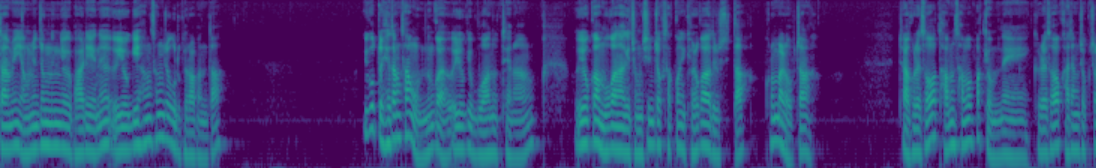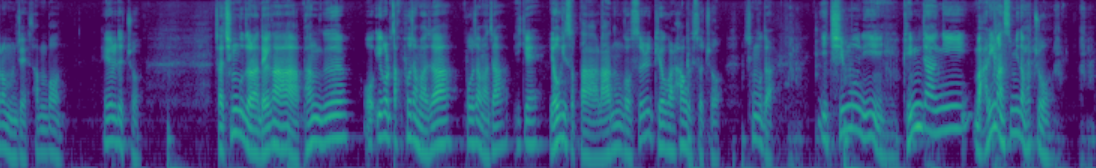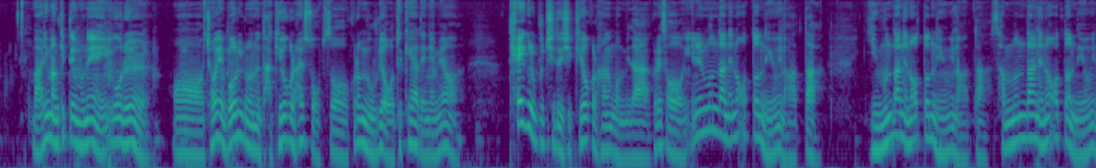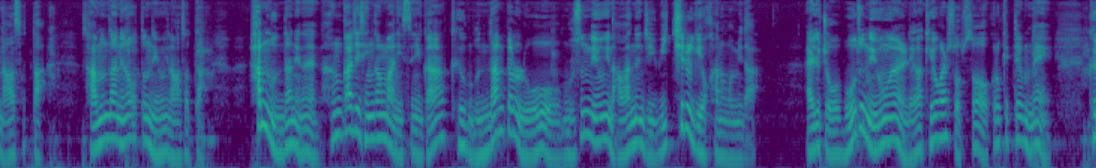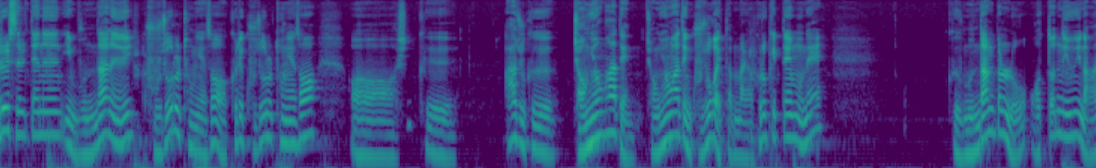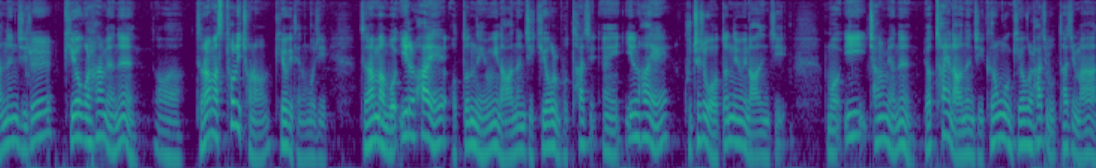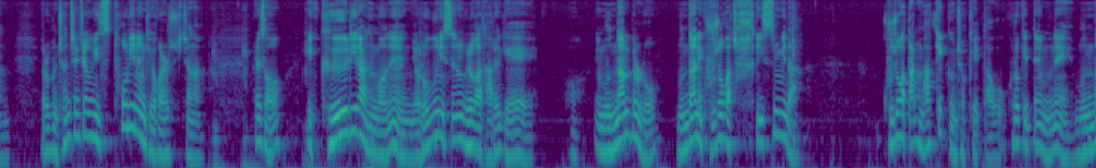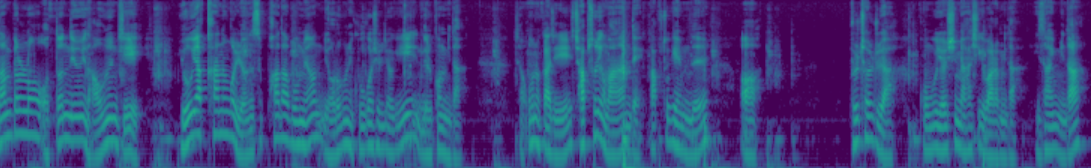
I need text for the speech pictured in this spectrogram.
그 다음에 양면적 능력의 발휘에는 의욕이 항상적으로 결합한다. 이것도 해당 사항 없는 거야. 의욕의 무한 후퇴랑 의욕과 무관하게 정신적 사건이 결과가 될 수 있다. 그런 말 없잖아. 자, 그래서 답은 3번밖에 없네. 그래서 가장 적절한 문제 3번 해결됐죠. 자, 친구들아, 내가 방금 어, 이걸 딱 보자마자 보자마자 이게 여기 있었다라는 것을 기억을 하고 있었죠. 친구들, 이 지문이 굉장히 말이 많습니다. 맞죠? 말이 많기 때문에 이거를 어, 저의 머리로는 다 기억을 할 수 없어. 그러면 우리가 어떻게 해야 되냐면 태그를 붙이듯이 기억을 하는 겁니다. 그래서 1문단에는 어떤 내용이 나왔다. 2문단에는 어떤 내용이 나왔다. 3문단에는 어떤 내용이 나왔었다. 4문단에는 어떤 내용이 나왔었다. 한 문단에는 한 가지 생각만 있으니까 그 문단별로 무슨 내용이 나왔는지 위치를 기억하는 겁니다. 알겠죠? 모든 내용을 내가 기억할 수 없어. 그렇기 때문에 글을 쓸 때는 이 문단의 구조를 통해서 글의 구조를 통해서 어 그 아주 그 정형화된 정형화된 구조가 있단 말이야. 그렇기 때문에 그 문단별로 어떤 내용이 나왔는지를 기억을 하면은 어 드라마 스토리처럼 기억이 되는 거지. 드라마 뭐 1화에 어떤 내용이 나왔는지 기억을 못하지, 아니, 1화에 구체적으로 어떤 내용이 나왔는지, 뭐 이 장면은 몇 화에 나왔는지 그런 건 기억을 하지 못하지만 여러분 전체적인 스토리는 기억을 할수 있잖아. 그래서 이 글이라는 거는 여러분이 쓰는 글과 다르게 어, 이 문단별로 문단의 구조가 잘 있습니다. 구조가 딱 맞게끔 적혀 있다고. 그렇기 때문에 문단별로 어떤 내용이 나오는지 요약하는 걸 연습하다 보면 여러분의 국어 실력이 늘 겁니다. 자, 오늘까지 잡소리가 많았는데 깍두기님들 어, 불철주야 공부 열심히 하시기 바랍니다. 이상입니다.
